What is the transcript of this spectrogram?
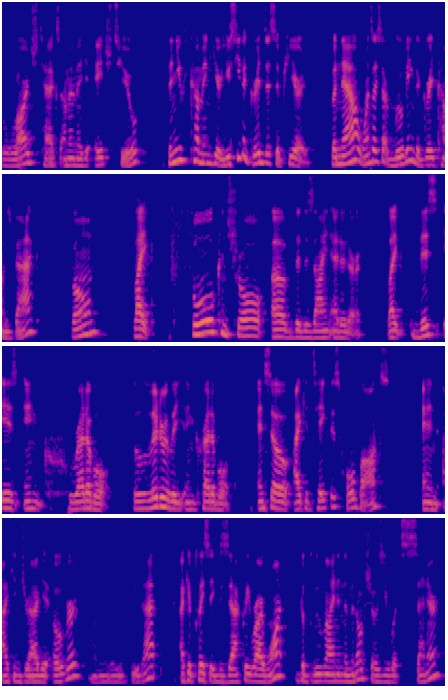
large text. I'm gonna make it H2. Then you can come in here. You see the grid disappeared. But now, once I start moving, the grid comes back. Boom. Like full control of the design editor. Like this is incredible, literally incredible. And so I could take this whole box and I can drag it over. Let me do that. I could place it exactly where I want. The blue line in the middle shows you what's center.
